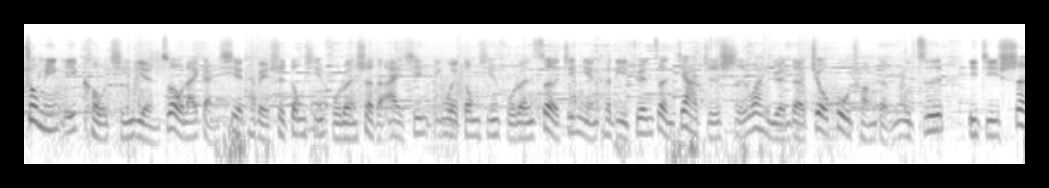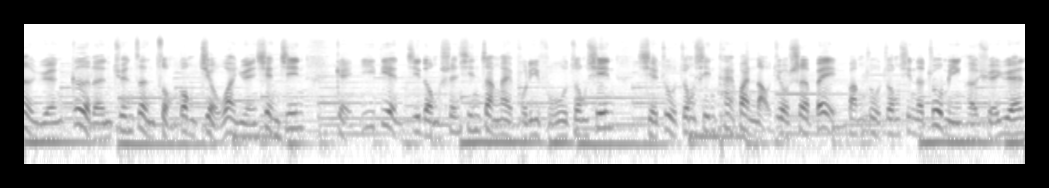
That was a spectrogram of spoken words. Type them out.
著名以口琴演奏来感谢台北市东兴福伦社的爱心，因为东兴福伦社今年特地捐赠价值十万元的救护床等物资，以及社员个人捐赠总共九万元现金给伊甸基隆身心障碍福利服务中心，协助中心汰换老旧设备，帮助中心的著名和学员。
